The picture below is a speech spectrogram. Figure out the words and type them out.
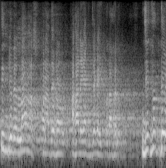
তিনজনের লাশ এক জায়গায় করা হলো। যে যুদ্ধে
